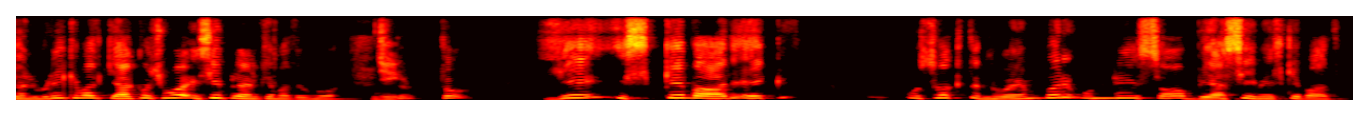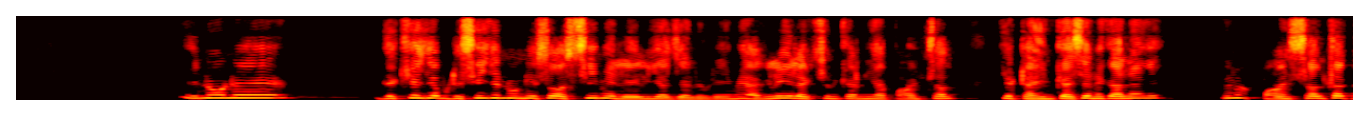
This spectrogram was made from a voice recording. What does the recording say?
जनवरी के बाद क्या कुछ हुआ इसी प्लान के मतलब हुआ। जी। तो ये इसके बाद एक उस वक्त नवंबर उन्नीस सौ बयासी में इसके बाद इन्होंने देखिए जब डिसीज़न 1980 में ले लिया जनवरी में अगली इलेक्शन करनी है पाँच साल ये टाइम कैसे निकालेंगे? है ना, पाँच साल तक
